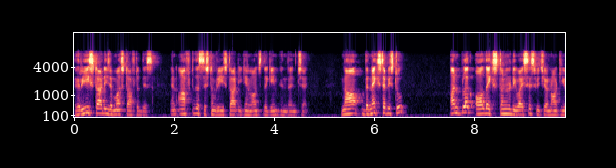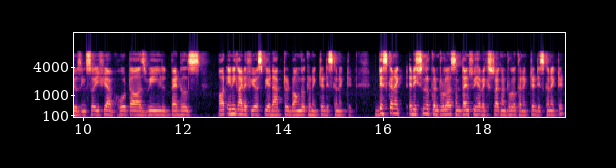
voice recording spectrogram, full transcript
Restart is a must after this. And after the system restart you can launch the game and then check. Now the next step is to unplug all the external devices which you're not using. So if you have hotas wheel pedals or any kind of USB adapter dongle connected disconnected. Disconnect additional controller sometimes we have extra controller connected disconnected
